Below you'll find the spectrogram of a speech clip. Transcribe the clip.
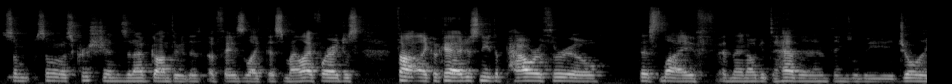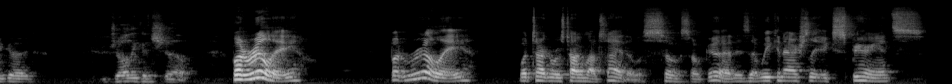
some some of us Christians, and I've gone through this, a phase like this in my life where I just thought like, okay, I just need to power through this life, and then I'll get to heaven, and things will be jolly good. jolly good show. But really, but really, what Tucker was talking about tonight that was so so good is that we can actually experience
